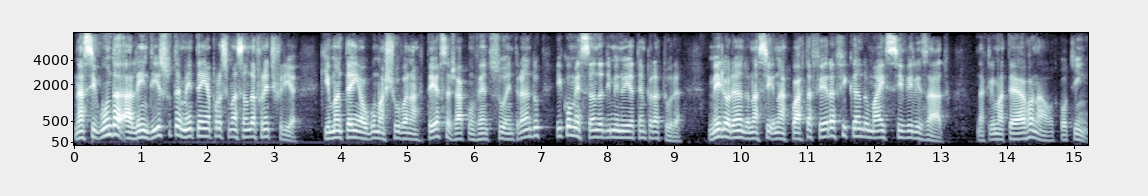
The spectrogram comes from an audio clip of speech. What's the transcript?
Na segunda, além disso, também tem a aproximação da frente fria, que mantém alguma chuva na terça, já com vento sul entrando e começando a diminuir a temperatura. Melhorando na, na quarta-feira, ficando mais civilizado. Da Climatea, Ronaldo Coutinho.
